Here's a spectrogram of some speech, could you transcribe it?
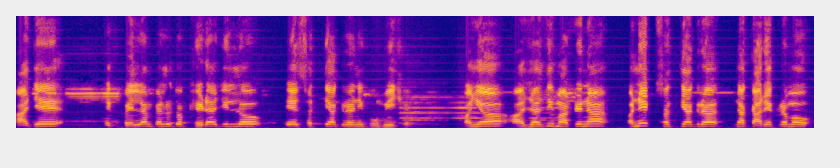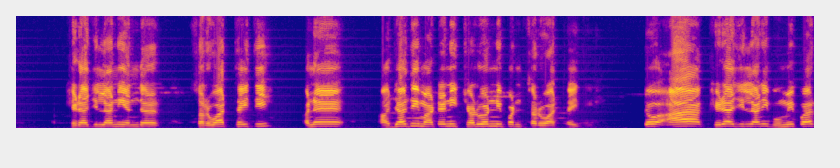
આજે એક પહેલાં પહેલું તો ખેડા જિલ્લો એ સત્યાગ્રહની ભૂમિ છે. અહીંયા આઝાદી માટેના અનેક સત્યાગ્રહના કાર્યક્રમો ખેડા જિલ્લાની અંદર શરૂઆત થઈ હતી અને આઝાદી માટેની ચળવળની પણ શરૂઆત થઈ હતી. તો આ ખેડા જિલ્લાની ભૂમિ પર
